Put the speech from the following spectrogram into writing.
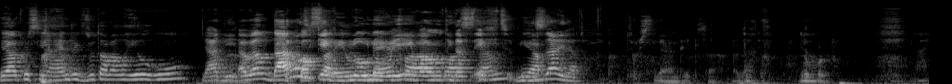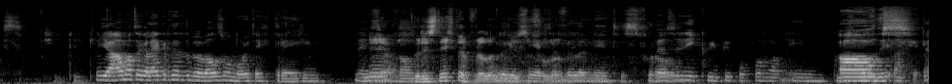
Ja, Christina Hendricks doet dat wel heel goed. Ja, die, ah, wel, daar was ik echt heel blown away van. Want ik dacht stem. echt, wie Ja. is dat? Ik dacht, oh my god, Christina Hendricks, ja. Dacht- nice. She's good. Ja, maar tegelijkertijd hebben we wel zo nooit echt dreiging. Nee, Nee, er is niet echt een villain Er in is deze niet echt een film. villain, nee. Het is vooral... zijn die creepy poppen van in Oh, Goosebumps. die-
